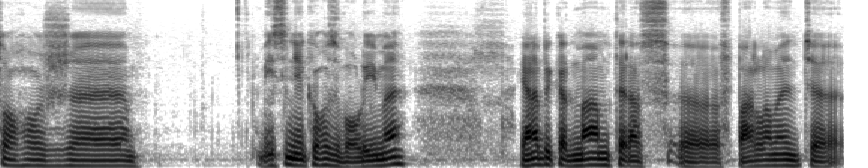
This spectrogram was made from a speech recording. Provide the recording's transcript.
toho, že my si niekoho zvolíme. Ja napríklad mám teraz e, v parlamente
